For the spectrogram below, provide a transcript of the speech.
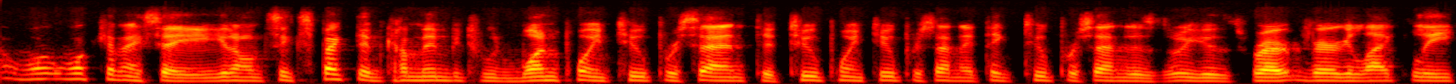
what, what can I say? You know, it's expected to come in between 1.2% to 2.2%. I think 2% is, is very likely,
